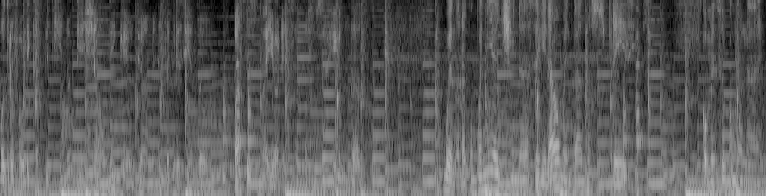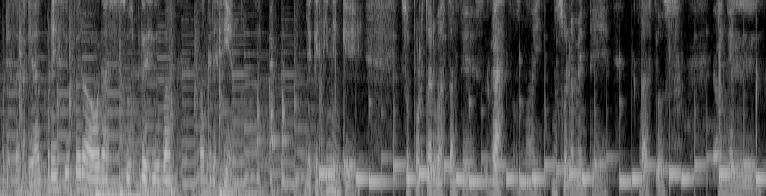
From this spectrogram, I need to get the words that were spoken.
otro fabricante chino que es Xiaomi, que últimamente está creciendo a pasos mayores, a pasos agigantados. Bueno, la compañía china seguirá aumentando sus precios, comenzó como la empresa calidad-precio, pero ahora sus precios van, van creciendo, ya que tienen que soportar bastantes gastos, ¿no? Y no solamente gastos en, el,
